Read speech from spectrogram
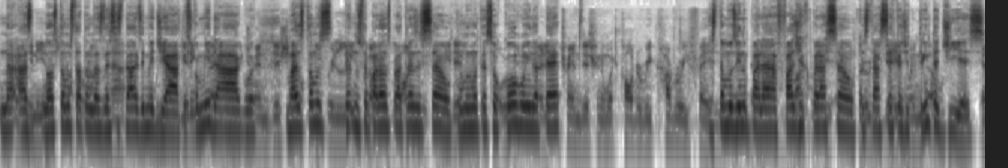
na, as, nós estamos tratando das necessidades imediatas, comida, água, mas estamos nos preparando para a transição. Vamos manter socorro indo até. Estamos indo para a fase de recuperação, que está a cerca de 30 dias.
